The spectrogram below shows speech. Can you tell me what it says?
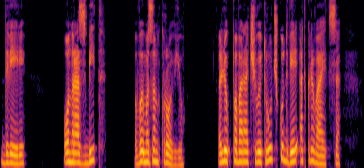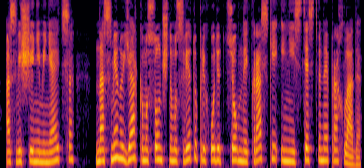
двери — он разбит, вымазан кровью. Люк поворачивает ручку, дверь открывается. Освещение меняется, на смену яркому солнечному свету приходят темные краски и неестественная прохлада.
